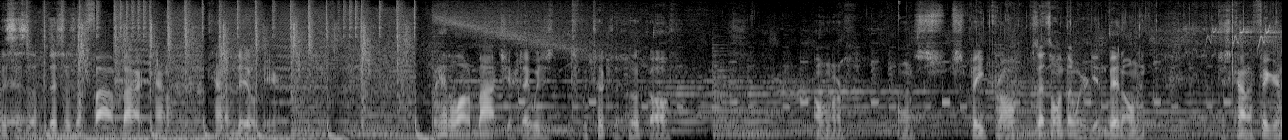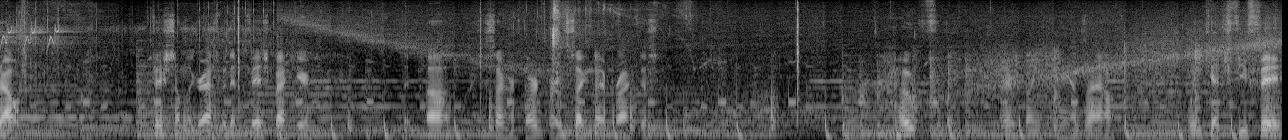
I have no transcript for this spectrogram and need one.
This is a this is a five bite kind of kind of deal here. We had a lot of bites yesterday. We just we took the hook off on our on a Speed Craw because that's the only thing we were getting bit on, and just kind of figured out fish some of the grass we didn't fish back here. Uh, second or third or the second day of practice. Hopefully everything pans out. We can catch a few fish.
